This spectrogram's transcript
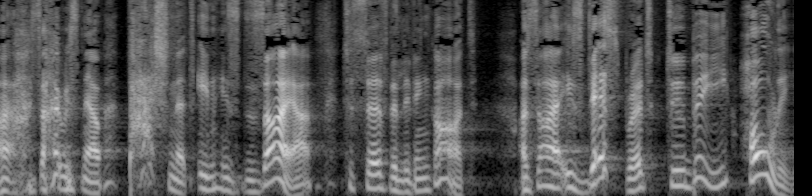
Uh, Isaiah is now passionate in his desire to serve the living God. Isaiah is desperate to be holy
